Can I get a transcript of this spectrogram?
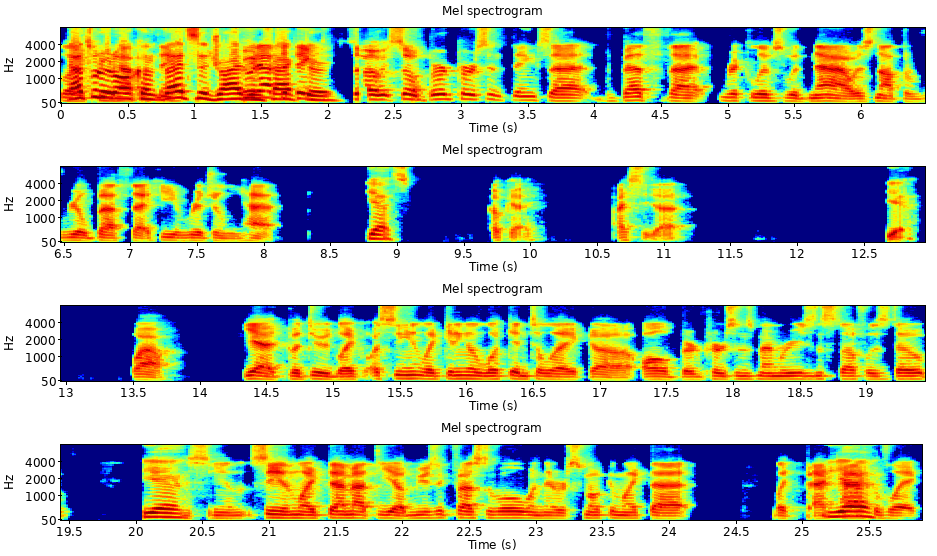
like, that's what it all comes. That's the driving would have to factor. think so. So Bird Person thinks that the Beth that Rick lives with now is not the real Beth that he originally had. yes. Okay, I see that. Yeah. Wow. Yeah, but dude, like seeing, like getting a look into like uh, all Bird Person's memories and stuff was dope. Yeah. And seeing, seeing like them at the uh, music festival when they were smoking like that, like backpack Yeah. of like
